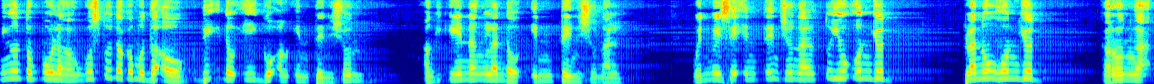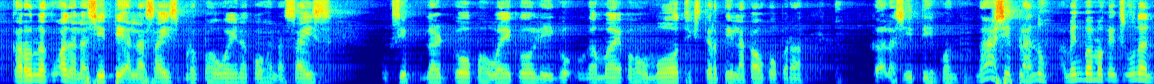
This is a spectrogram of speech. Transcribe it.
ningon to po lang, gusto daw ka mo daog, di daw ego ang intensyon. Ang kikinanglan daw, intentional. When we say intentional, tuyuon yun. Planuhon yun. Karon nga, karon nga ko, ano, alas 7, alas 6, bro, pahuway na ko, alas 6. Mag-safeguard ko, pahuway ko, ligo ko gamay, pahumot, 6.30, lakaw ko para alas 7. Nasa plano. Amen ba makaigsunan?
